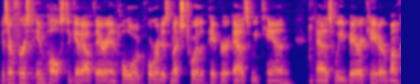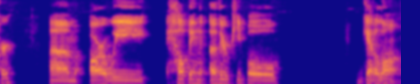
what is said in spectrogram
Is our first impulse to get out there and hoard, hoard as much toilet paper as we can mm-hmm. as we barricade our bunker? Um, are we helping other people get along?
